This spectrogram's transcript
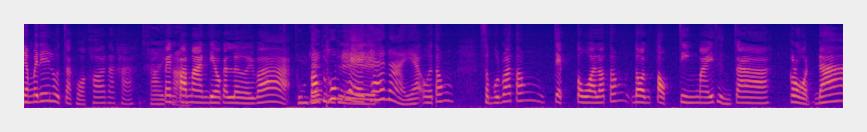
ยังไม่ได้หลุดจากหัวข้อนะคะใช่เป็นค่ประมาณเดียวกันเลยว่าทุ่มเทต้องทุ่ทุ่มมเทเทแค่ไหนอะโอ้ต้องสมมุติว่าต้องเจ็บตัวแล้วต้องโดนตบจริงไหมถึงจะโกรธได้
